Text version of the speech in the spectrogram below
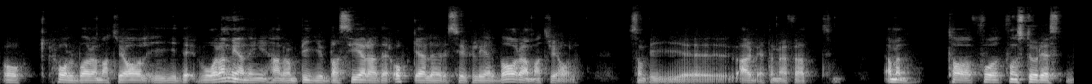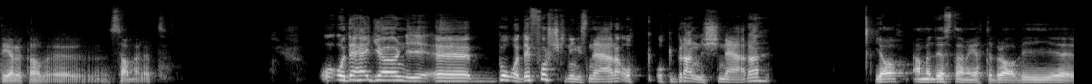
och hållbara material i det, våra mening handlar om biobaserade och eller cirkulerbara material som vi eh, arbetar med för att ja, men, ta, få, få en större del av eh, samhället. Och, och, det här gör ni eh, både forskningsnära och, och branschnära? Ja, ja men det stämmer jättebra. Vi, eh,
